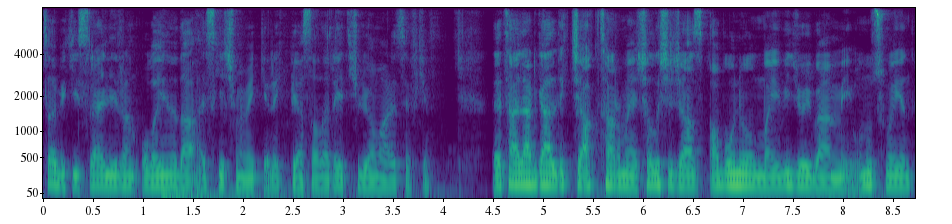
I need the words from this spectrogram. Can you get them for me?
Tabii ki İsrail-İran olayını da es geçmemek gerek. Piyasaları etkiliyor maalesef ki. Detaylar geldikçe aktarmaya çalışacağız. Abone olmayı, videoyu beğenmeyi unutmayın.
